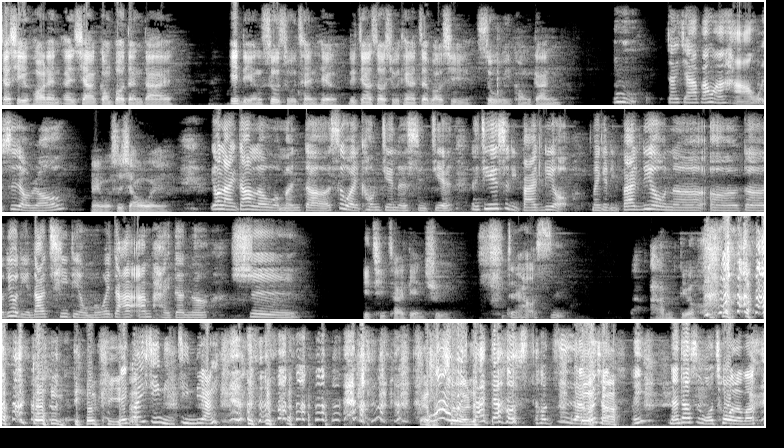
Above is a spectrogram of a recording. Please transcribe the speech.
这是华人印象广播电台一零四四千赫，你正所收听的节目是数位空间。嗯，大家傍晚好，我是柔柔。哎，我是小伟。又来到了我们的四维空间的时间。那今天是礼拜六，每个礼拜六呢，呃的六点到七点，我们为大家安排的呢是一起踩点去，最好是。喊丢，讲丢去，没关系，你尽量。哇，我大家好好自然。我想，哎，难道是我错了吗？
